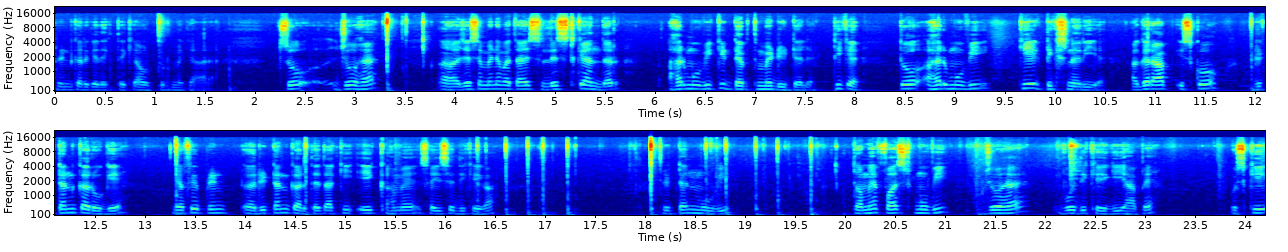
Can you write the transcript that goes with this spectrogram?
print करके देखते हैं कि आउटपुट में क्या आ रहा है। सो so, जो है जैसे मैंने बताया इस लिस्ट के अंदर हर मूवी की डेप्थ में डिटेल है। ठीक है तो हर मूवी की एक डिक्शनरी है। अगर आप इसको रिटर्न करोगे या फिर प्रिंट रिटर्न करते ताकि एक हमें सही से दिखेगा। रिटर्न मूवी तो हमें फ़र्स्ट मूवी जो है, वो दिखेगी यहाँ पे। उसकी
